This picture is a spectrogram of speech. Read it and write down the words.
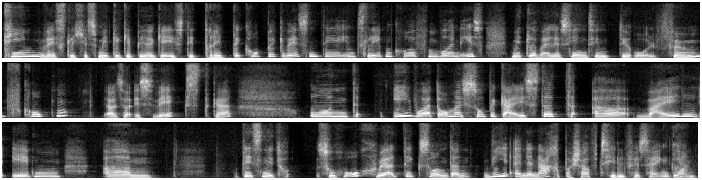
Team Westliches Mittelgebirge ist die dritte Gruppe gewesen, die ins Leben gerufen worden ist. Mittlerweile sind es in Tirol fünf Gruppen, also es wächst. Gell? Und ich war damals so begeistert, äh, weil eben ähm, das nicht so hochwertig, sondern wie eine Nachbarschaftshilfe sein kann.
